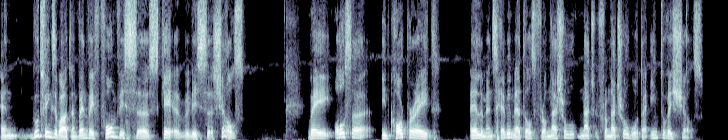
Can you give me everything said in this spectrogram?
And good things about them, when they form these, uh, scale, these uh, shells, they also incorporate elements, heavy metals from natural, natu from natural water into the shells.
